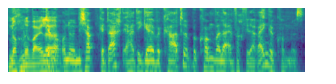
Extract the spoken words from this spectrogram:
noch eine Weile. Genau, und ich habe gedacht, er hat die gelbe Karte bekommen, weil er einfach wieder reingekommen ist.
